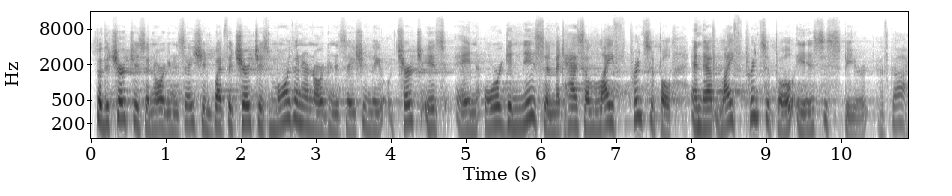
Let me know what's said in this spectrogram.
So the church is an organization, but the church is more than an organization. The church is an organism. It has a life principle, and that life principle is the Spirit of God.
